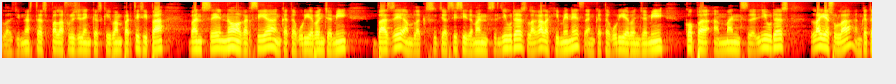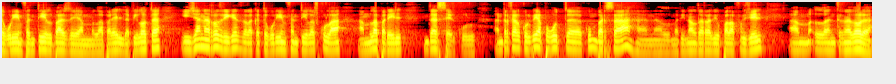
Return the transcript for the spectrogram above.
les gimnastes palafrugellenques que hi van participar van ser Noa Garcia en categoria Benjamí, base amb l'exercici de mans lliures, la Gala Jiménez en categoria Benjamí, copa amb mans lliures, Laia Solà en categoria infantil base amb l'aparell de pilota i Jana Rodríguez de la categoria infantil escolar amb l'aparell de cèrcol. En Rafael Corbí ha pogut eh, conversar en el matinal de Ràdio Palafrugell amb l'entrenadora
